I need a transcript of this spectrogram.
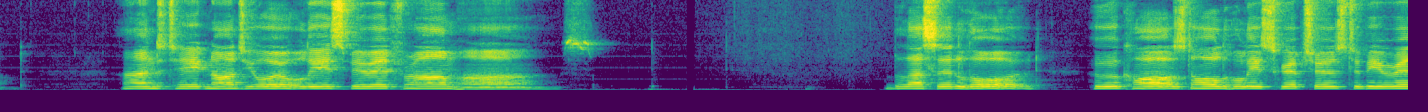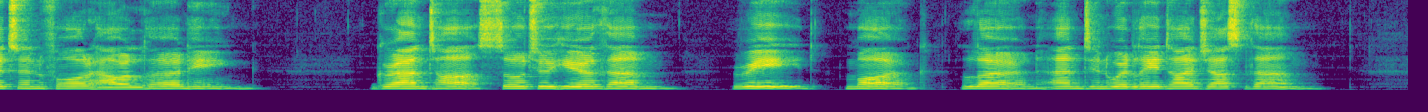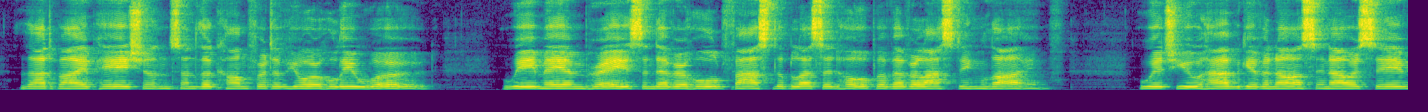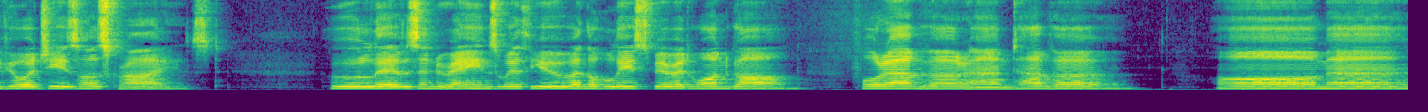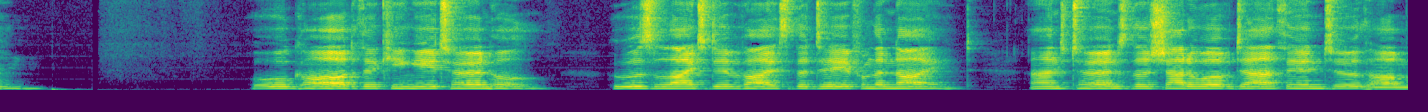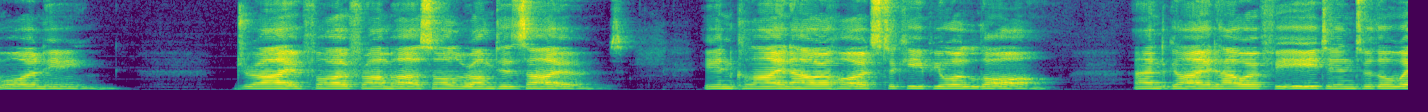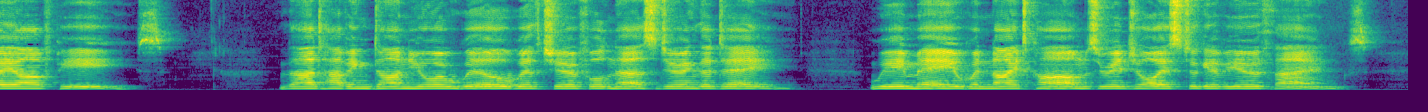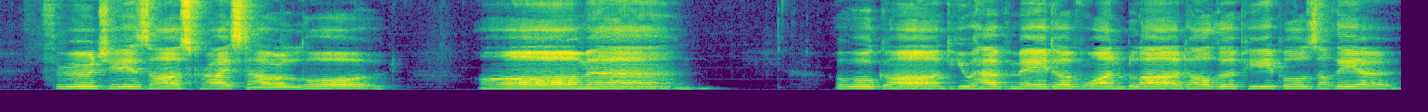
and take not your Holy Spirit from us. Blessed Lord, who caused all holy scriptures to be written for our learning. Grant us so to hear them, read, mark, learn, and inwardly digest them, that by patience and the comfort of your holy word we may embrace and ever hold fast the blessed hope of everlasting life which you have given us in our Saviour Jesus Christ, who lives and reigns with you and the Holy Spirit, one God, for ever and ever. Amen. O God, the King eternal, whose light divides the day from the night, and turns the shadow of death into the morning. Drive far from us all wrong desires. Incline our hearts to keep your law, and guide our feet into the way of peace. That having done your will with cheerfulness during the day, we may, when night comes, rejoice to give you thanks. Through Jesus Christ our Lord. Amen. O God, you have made of one blood all the peoples of the earth,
